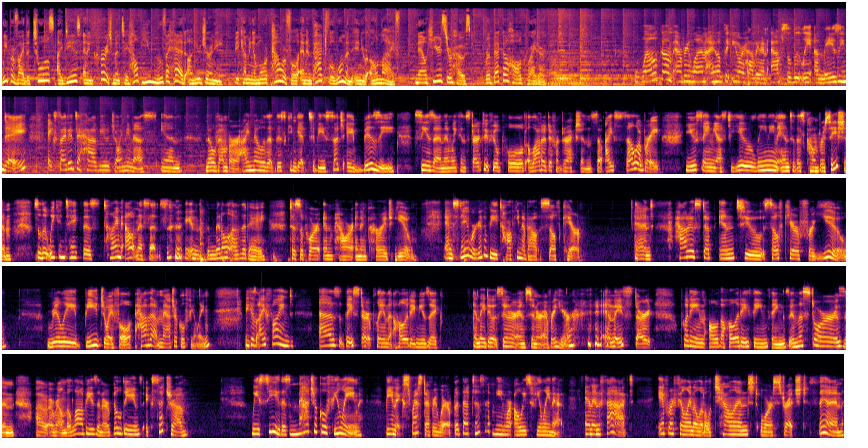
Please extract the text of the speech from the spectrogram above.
we provide the tools, ideas, and encouragement to help you move ahead on your journey, becoming a more powerful and impactful woman in your own life. Now, here's your host, Rebecca Hall Gruyter. Welcome, everyone. I hope that you are having an absolutely amazing day. Excited to have you joining us in November. I know that this can get to be such a busy season and we can start to feel pulled a lot of different directions. So I celebrate you saying yes to you, leaning into this conversation so that we can take this time out in a sense in the middle of the day to support, empower, and encourage you. And today we're going to be talking about self care and how to step into self care for you really be joyful, have that magical feeling. Because I find as they start playing that holiday music, and they do it sooner and sooner every year, and they start putting all the holiday theme things in the stores and uh, around the lobbies in our buildings, etc. We see this magical feeling being expressed everywhere, but that doesn't mean we're always feeling it. And in fact, if we're feeling a little challenged or stretched thin,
